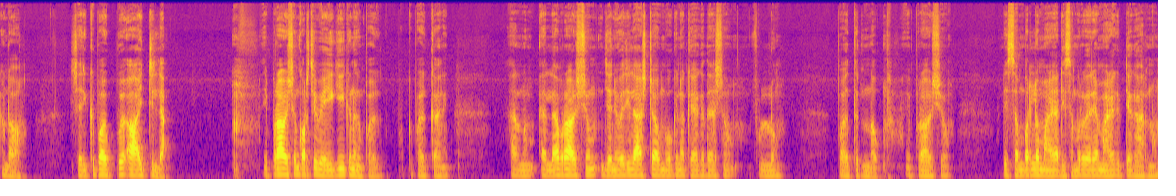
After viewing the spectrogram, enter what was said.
കണ്ടോ? ശരിക്കും പഴുപ്പ് ആയിട്ടില്ല. ഇപ്രാവശ്യം കുറച്ച് വൈകിക്കണ് പഴുക്കാൻ കാരണം എല്ലാ പ്രാവശ്യവും ജനുവരി ലാസ്റ്റ് ആകുമ്പോക്കിനൊക്കെ ഏകദേശം ഫുള്ളും പഴുത്തിട്ടുണ്ടാവും. ഇപ്രാവശ്യം ഡിസംബറിൽ മഴ ഡിസംബർ വരെ മഴ കിട്ടിയ കാരണം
